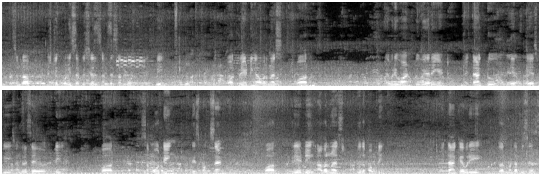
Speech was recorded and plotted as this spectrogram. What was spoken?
in presence of district police officials and the support SP for creating awareness for everyone to wearing it. I thank to ASP Chandrasekhar Reddy for supporting this function for creating awareness to the public. I thank every government officials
